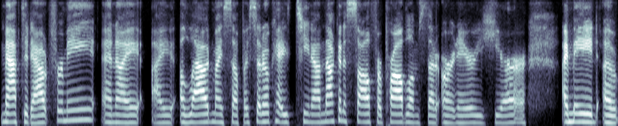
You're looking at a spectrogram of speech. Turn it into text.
mapped it out for me and i i allowed myself i said okay tina i'm not going to solve for problems that aren't area here i made a,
